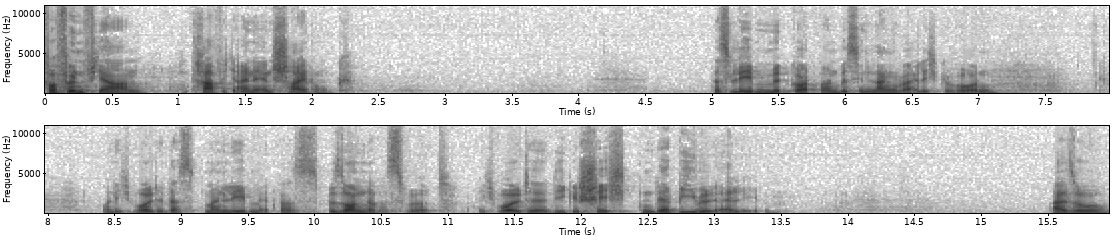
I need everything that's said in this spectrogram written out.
Vor fünf Jahren traf ich eine Entscheidung. Das Leben mit Gott war ein bisschen langweilig geworden und ich wollte, dass mein Leben etwas Besonderes wird. Ich wollte die Geschichten der Bibel erleben. Also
